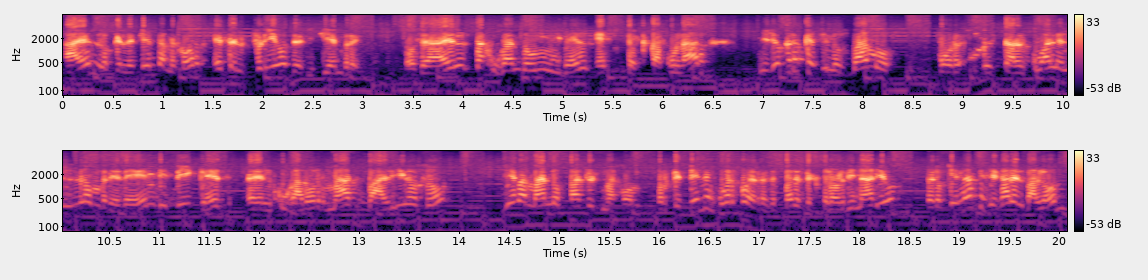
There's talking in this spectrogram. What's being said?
a él lo que le sienta mejor es el frío de diciembre. O sea, él está jugando un nivel espectacular y yo creo que si nos vamos por pues, tal cual el nombre de MVP, que es el jugador más valioso, lleva mano Patrick Mahomes, porque tiene un cuerpo de receptores extraordinario, pero quien hace llegar el balón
